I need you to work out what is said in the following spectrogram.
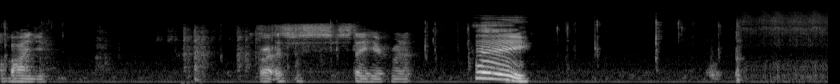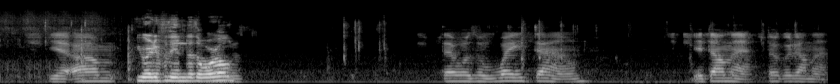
I'm behind you. Right, let's just stay here for a minute. Hey! Yeah, um. You ready for the end of the world? There was a way down. Yeah, down there. Don't go down there.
